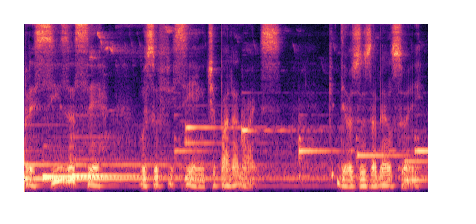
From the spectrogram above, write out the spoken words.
Precisa ser o suficiente para nós. Que Deus nos abençoe.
